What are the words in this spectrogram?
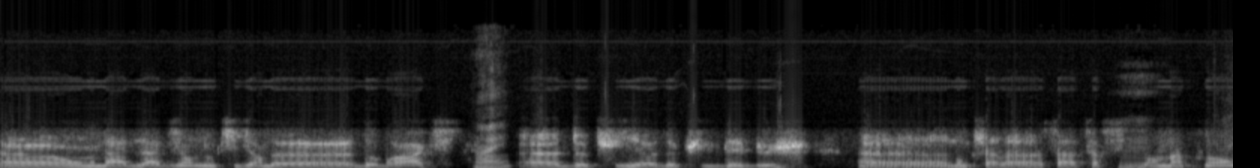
Euh, on a de la viande nous qui vient de d'Aubrac ouais. euh, depuis euh, depuis le début. Euh, donc ça va ça va faire six Mm. ans maintenant.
